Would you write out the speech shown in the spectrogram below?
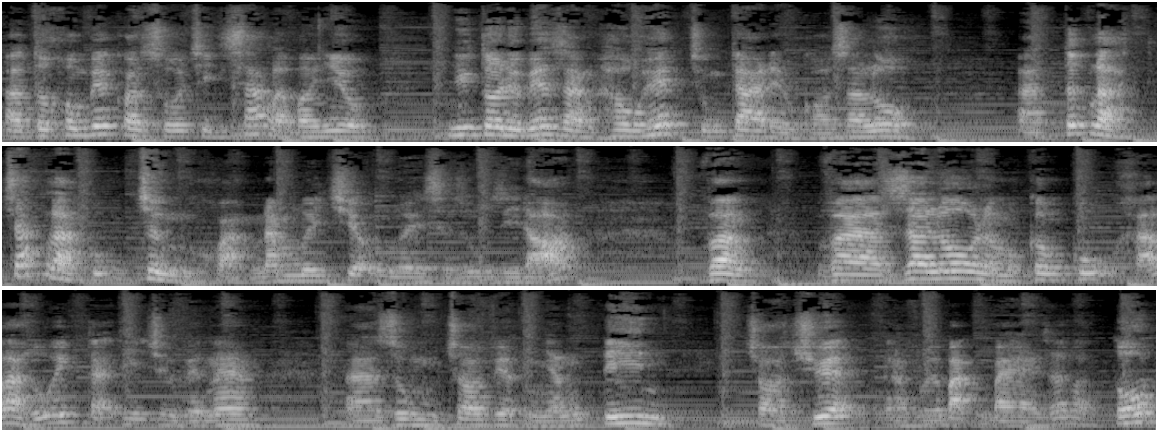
À, Tôi không biết con số chính xác là bao nhiêu Nhưng tôi được biết rằng hầu hết chúng ta đều có Zalo. À, Tức là chắc là cũng chừng khoảng 50 triệu người sử dụng gì đó. Vâng, và Zalo là một công cụ khá là hữu ích tại thị trường Việt Nam à, Dùng cho việc nhắn tin, trò chuyện à, với bạn bè rất là tốt.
